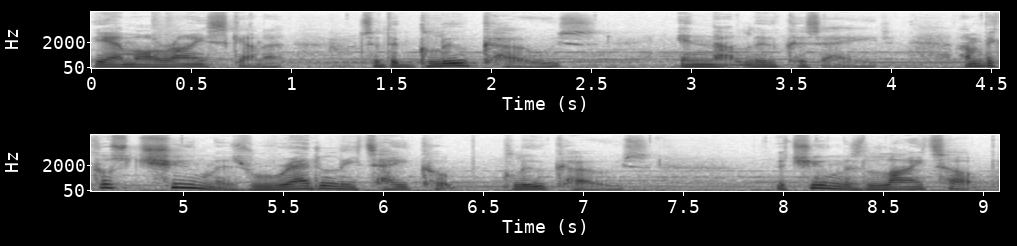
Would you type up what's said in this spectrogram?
the MRI scanner to the glucose in that Lucozade. And because tumours readily take up glucose, the tumours light up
